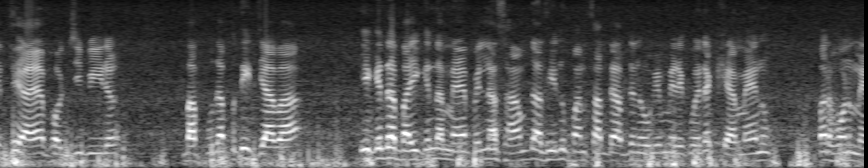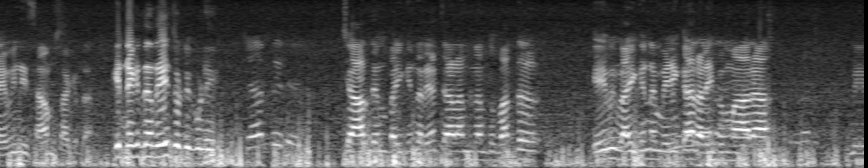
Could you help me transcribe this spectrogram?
ਇੱਥੇ ਆਇਆ ਫੌਜੀ ਵੀਰ, ਬਾਪੂ ਦਾ ਭਤੀਜਾ ਵਾ। ਇਹ ਕਹਿੰਦਾ ਬਾਈ ਕਹਿੰਦਾ ਮੈਂ ਪਹਿਲਾਂ ਸਾਂਭਦਾ ਸੀ ਇਹਨੂੰ 5-7 ਦਿਨ ਹੋ ਗਏ ਮੇਰੇ ਕੋਲ ਰੱਖਿਆ ਮੈਂ ਇਹਨੂੰ ਪਰ ਹੁਣ ਮੈਂ ਵੀ ਨਹੀਂ ਸਾਂਭ ਸਕਦਾ। ਕਿੰਨੇ ਕੁ ਦਿਨ ਰਹੇ ਤੁਹਾਡੇ ਕੋਲੇ? ਚਾਰ ਤੇ ਰਹਿ। 4 ਦਿਨ ਬਾਈ ਕਹਿੰਦਾ ਰਿਹਾ 4 ਦਿਨਾਂ ਤੋਂ ਵੱਧ। ਇਹ ਵੀ ਬਾਈ ਕਹਿੰਦਾ ਮੇਰੀ ਘਰ ਵਾਲੀ ਬਿਮਾਰ ਆ। ਵੀ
